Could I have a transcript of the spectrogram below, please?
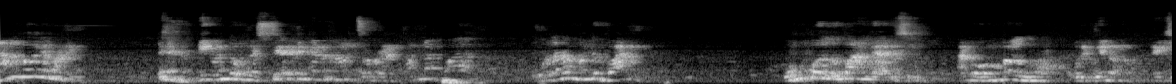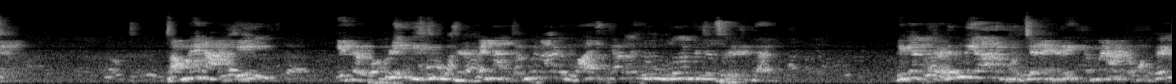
நம்பவே மாட்டேங்குது. நீ வந்து உங்க ஸ்டேட்டுங்கிறதுனால சொல்றேன் பண்ணப்பா உலகம் வந்து பாருங்க ஒன்பது ரூபாய் அங்க அரிசி அந்த ஒன்பது ரூபாய் ஒரு கிலோ. ரேஷன் தமிழ்நாட்டில் இந்த பப்ளிக் டிஸ்ட்ரிபியூஷன் தமிழ்நாடு பாதிக்காத முதலமைச்சர் சொல்லியிருக்கார் மிக கடுமையான பிரச்சனைகளை தமிழ்நாட்டு மக்கள்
